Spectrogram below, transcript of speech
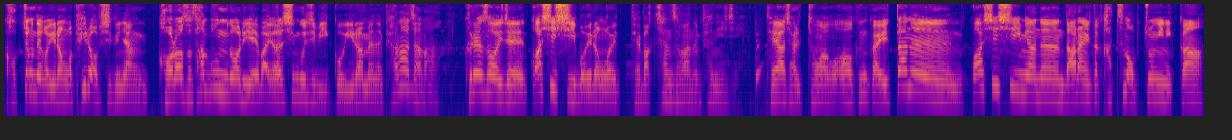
걱정되고 이런 거 필요 없이 그냥 걸어서 3분 거리에 막 여자친구 집 있고 이러면 은 편하잖아. 그래서 이제 꽈시시 뭐 이런 거에 대박 찬성하는 편이지. 대화 잘 통하고 어 그러니까 일단은 꽈시시면은 나랑 일단 같은 업종이니까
